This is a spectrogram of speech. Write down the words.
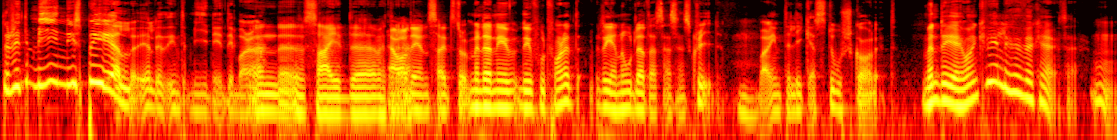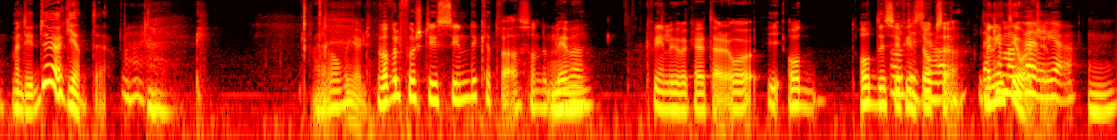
Det är ett minispel! Eller inte mini, det är bara... En eh, side, uh, vet ja, det är en side story. Men den är, det är fortfarande ett renodlat Assassin's Creed. Mm. Bara inte lika storskaligt. Men det har en kvinnlig huvudkaraktär. Mm. Men det dög inte. Ja, Det var weird. Det var väl först i Syndicate va, som det blev Mm. en kvinnlig huvudkaraktär. Och i Od Odyssey, finns det också. har. Där Men kan inte man i Origin. välja. Mm.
